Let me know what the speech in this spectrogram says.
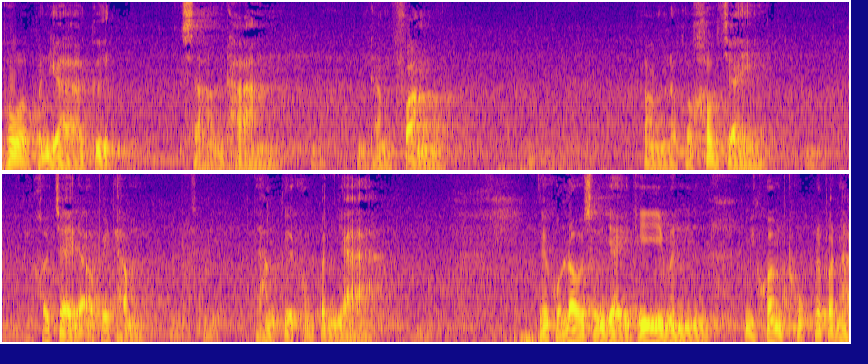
เพราะว่าปัญญาเกิดสามทาง ทางฟัง ฟังแล้วก็เข้าใจ เข้าใจแล้วเอาไปทำทางเกิดของปัญญาในคนเราส่วนใหญ่ที่มันมีความทุกข์และปัญหา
